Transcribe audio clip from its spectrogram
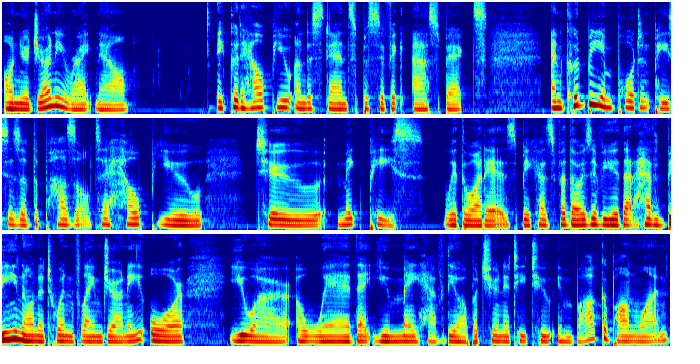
on your journey right now. It could help you understand specific aspects and could be important pieces of the puzzle to help you to make peace with what is. Because for those of you that have been on a twin flame journey or you are aware that you may have the opportunity to embark upon one,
